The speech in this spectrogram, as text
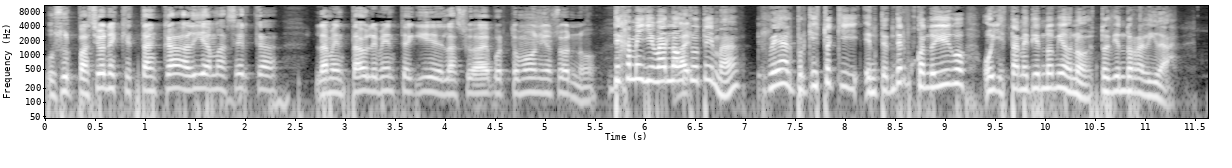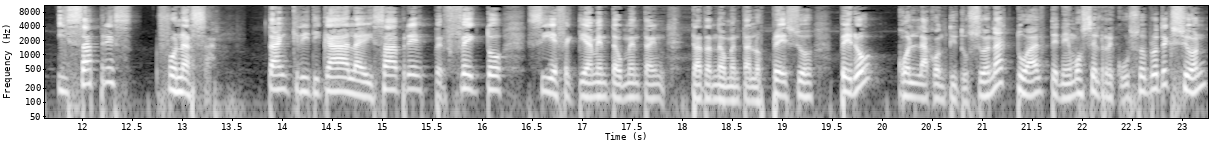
Usurpaciones que están cada día más cerca, lamentablemente, aquí de la ciudad de Puerto Montt y Osorno. Déjame llevarlo a Ay. otro tema real, porque esto aquí, entender cuando yo digo, oye, está metiendo miedo, no, estoy viendo realidad. ISAPRES FONASA. Tan criticada la ISAPRES, perfecto, sí, efectivamente aumentan, tratan de aumentar los precios, pero con la constitución actual tenemos el recurso de protección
